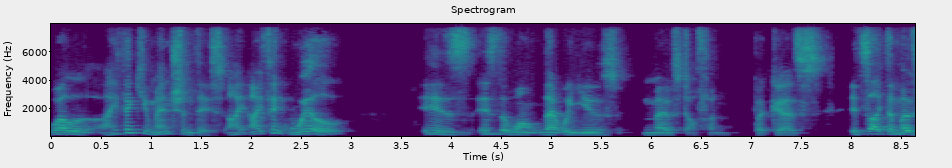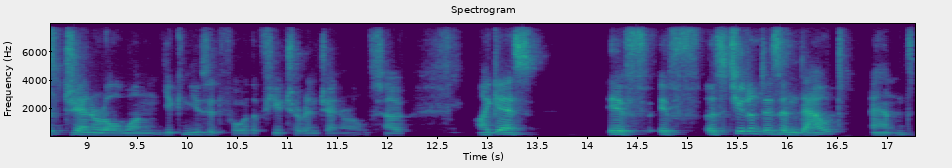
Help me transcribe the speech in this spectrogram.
Well, I think you mentioned this. I, I think will is is the one that we use most often because it's like the most general one. You can use it for the future in general. So I guess if if a student is in doubt and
